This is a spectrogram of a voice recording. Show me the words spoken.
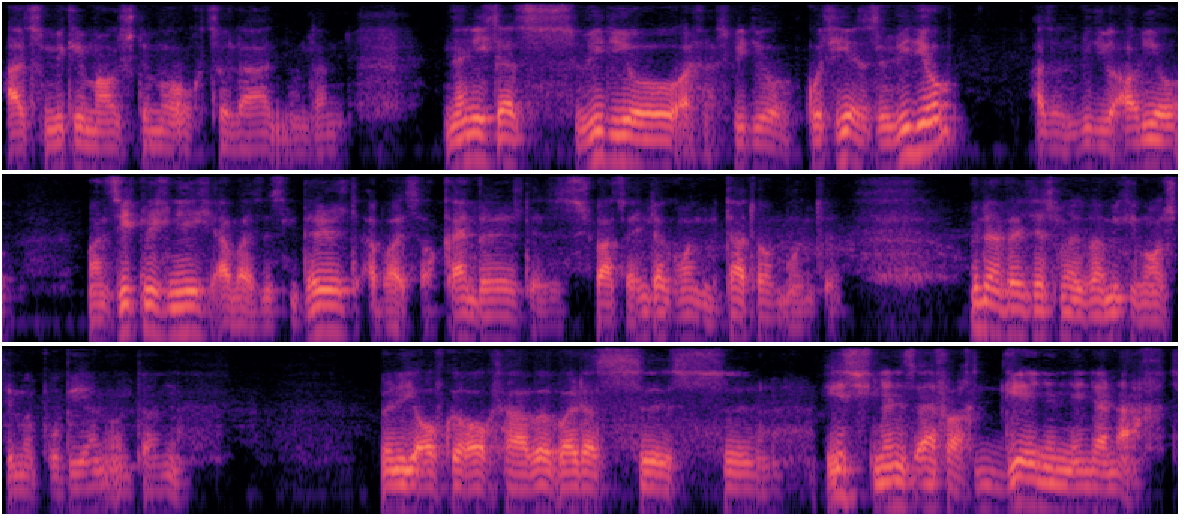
als Mickey Maus Stimme hochzuladen. Und dann nenne ich das Video, also das Video, gut, hier ist es ein Video, also ein Video-Audio. Man sieht mich nicht, aber es ist ein Bild, aber es ist auch kein Bild. Es ist schwarzer Hintergrund mit Datum und äh, und dann werde ich das mal über Mickey Maus Stimme probieren und dann, wenn ich aufgeraucht habe, weil das ist, äh, ich nenne es einfach Gähnen in der Nacht.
